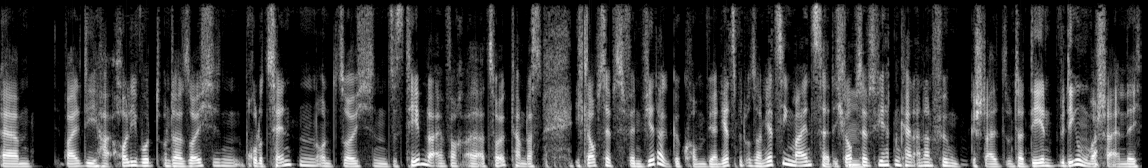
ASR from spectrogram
Ähm, weil die Hollywood unter solchen Produzenten und solchen Systemen da einfach äh, erzeugt haben, dass ich glaube, selbst wenn wir da gekommen wären, jetzt mit unserem jetzigen Mindset, ich glaube, selbst wir hätten keinen anderen Film gestaltet, unter den Bedingungen wahrscheinlich,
